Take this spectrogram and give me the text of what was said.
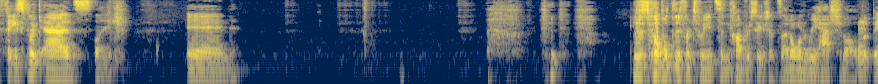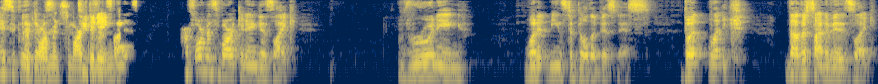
Facebook ads, like, and there's a couple different tweets and conversations. I don't want to rehash it all, but basically, performance marketing. Performance marketing is like ruining what it means to build a business. But like the other side of it is like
